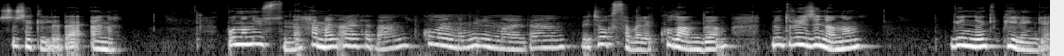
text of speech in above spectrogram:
şu şekilde de önü. Bunun üstüne hemen arkadan kullandığım ürünlerden ve çok severek kullandığım Neutrogena'nın günlük peelingi.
